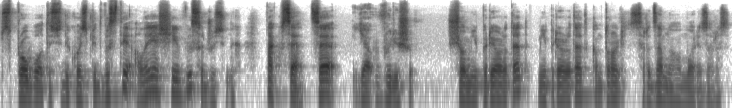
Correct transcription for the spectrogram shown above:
спробувати сюди когось підвести, але я ще й висаджусь в них. Так, все, це я вирішив. Що мій пріоритет? Мій пріоритет контроль Середземного моря зараз.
